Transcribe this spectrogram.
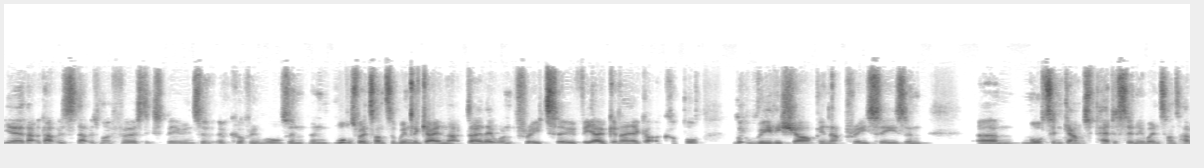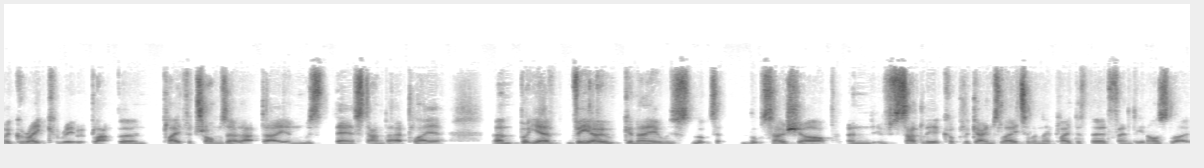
yeah, that, that was that was my first experience of, of covering Wolves, and, and, Wolves went on to win the game that day. They won three two. Vio Ganea got a couple, looked really sharp in that pre-season. Um, Morten Gamst Pedersen, who went on to have a great career at Blackburn, played for Tromso that day and was their standout player. Um, but yeah, Vio Ganea was looked looked so sharp, and sadly, a couple of games later, when they played the third friendly in Oslo,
